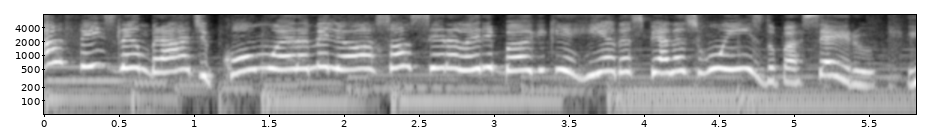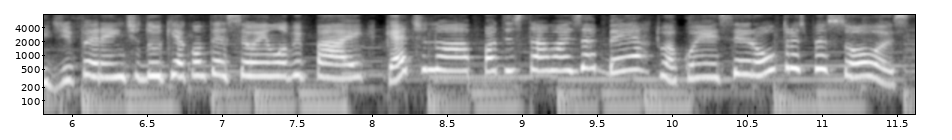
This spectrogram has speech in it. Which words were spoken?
a fez lembrar de como era melhor só ser a Ladybug que ria das piadas ruins do parceiro. E diferente do que aconteceu em Love Pie, Cat Noir pode estar mais aberto a conhecer outras pessoas,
